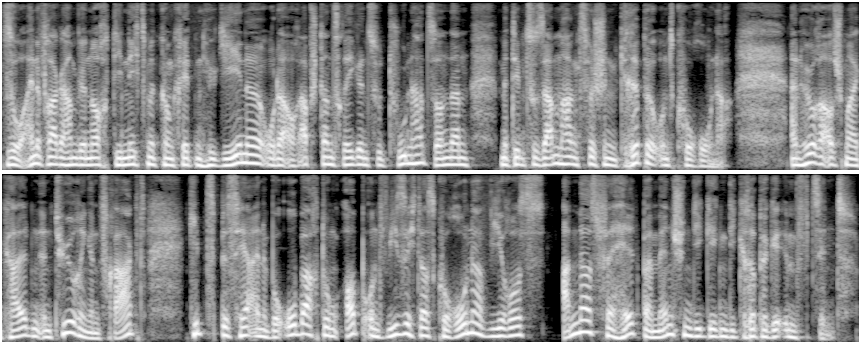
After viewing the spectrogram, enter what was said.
So, eine Frage haben wir noch, die nichts mit konkreten Hygiene- oder auch Abstandsregeln zu tun hat, sondern mit dem Zusammenhang zwischen Grippe und Corona. Ein Hörer aus Schmalkalden in Thüringen fragt, gibt es bisher eine Beobachtung, ob und wie sich das Coronavirus anders verhält bei Menschen, die gegen die Grippe geimpft sind?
